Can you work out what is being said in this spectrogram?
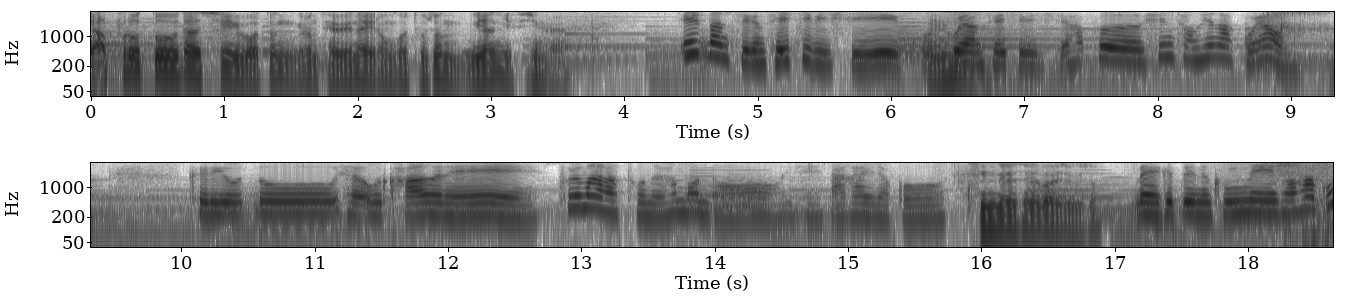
앞으로 또 다시 어떤 그런 대회나 이런 거 도전 의향이 있으신가요? 일단 지금 JTBC 고, 음. 고향 JTBC 하프 신청해놨고요. 그리고 또 제가 올 가을에 풀 마라톤을 한 번 더 이제 나가려고. 국내에서 해봐야죠, 그죠? 네, 그때는 국내에서 하고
